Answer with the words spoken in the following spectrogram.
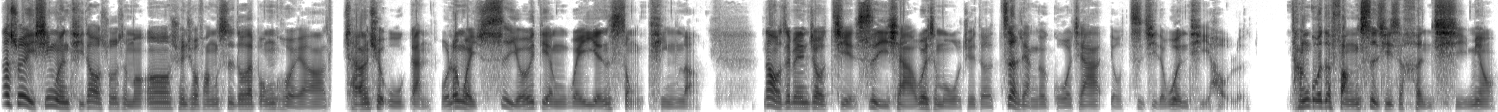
那所以新闻提到说什么，哦，全球房市都在崩溃啊，台湾却无感，我认为是有一点危言耸听了。那我这边就解释一下，为什么我觉得这两个国家有自己的问题。好了，韩国的房市其实很奇妙，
